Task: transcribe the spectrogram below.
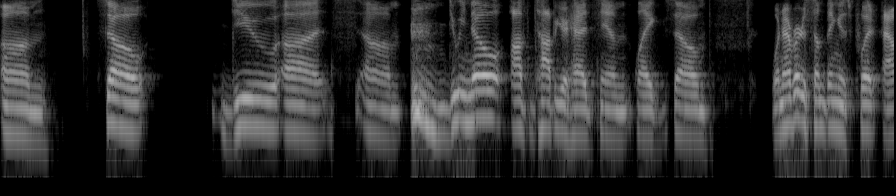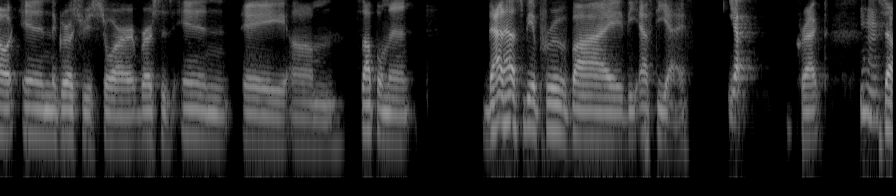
um so do you uh um do we know off the top of your head sam like so whenever something is put out in the grocery store versus in a um supplement that has to be approved by the fda yep correct Mm-hmm. So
